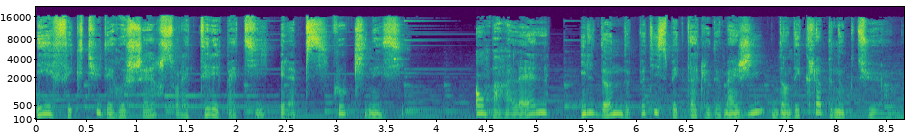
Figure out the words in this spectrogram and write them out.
et effectue des recherches sur la télépathie et la psychokinésie. En parallèle, il donne de petits spectacles de magie dans des clubs nocturnes.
